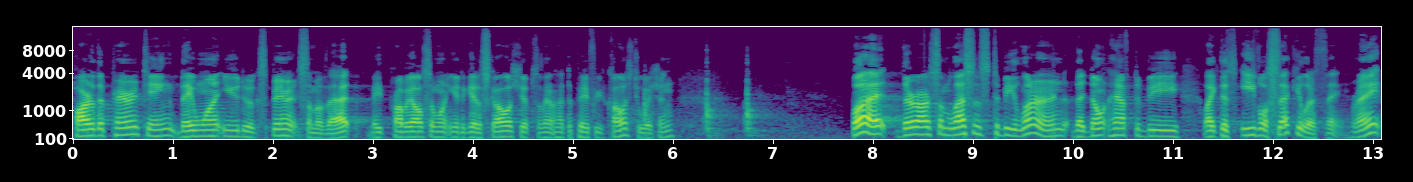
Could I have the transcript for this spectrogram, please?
part of the parenting, they want you to experience some of that. They probably also want you to get a scholarship so they don't have to pay for your college tuition. But there are some lessons to be learned that don't have to be like this evil secular thing, right?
